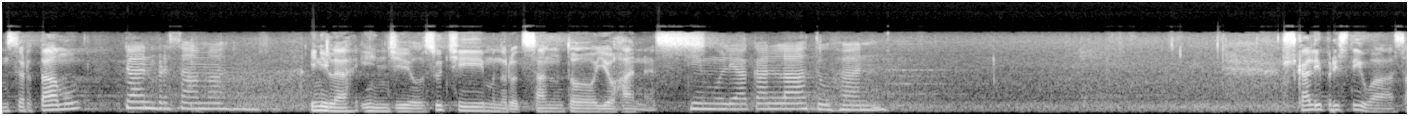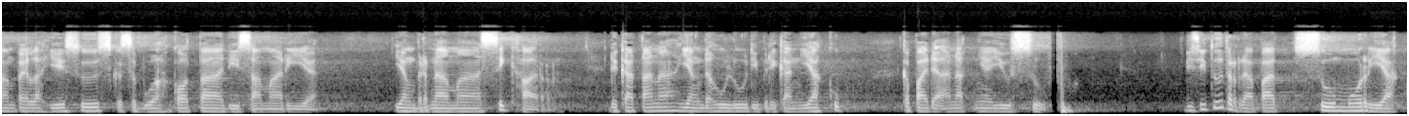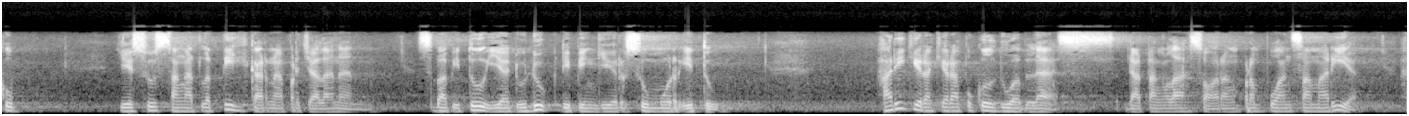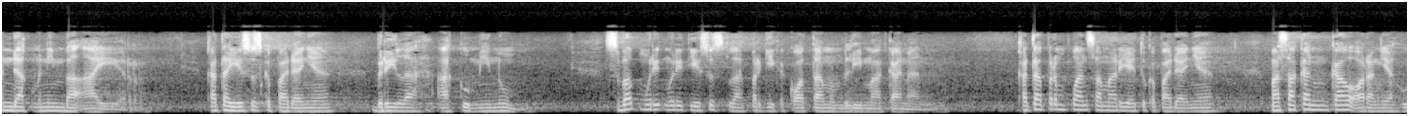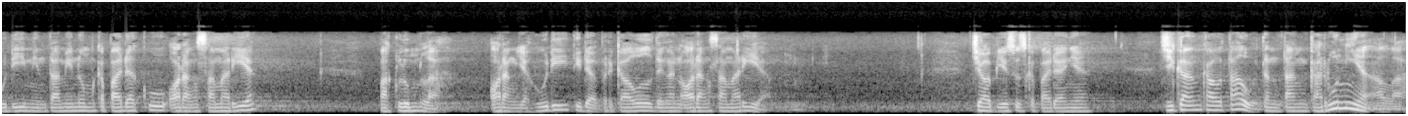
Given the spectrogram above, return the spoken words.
Tuhan sertamu. dan bersama Inilah Injil suci menurut Santo Yohanes. dimuliakanlah Tuhan. Sekali peristiwa sampailah Yesus ke sebuah kota di Samaria yang bernama Sikhar, dekat tanah yang dahulu diberikan Yakub kepada anaknya Yusuf. Di situ terdapat sumur Yakub. Yesus sangat letih karena perjalanan. Sebab itu ia duduk di pinggir sumur itu. Hari kira-kira pukul 12, datanglah seorang perempuan Samaria hendak menimba air. Kata Yesus kepadanya, "Berilah aku minum." Sebab murid-murid Yesus telah pergi ke kota membeli makanan. Kata perempuan Samaria itu kepadanya, "Masakan engkau orang Yahudi minta minum kepadaku orang Samaria?" Maklumlah, orang Yahudi tidak bergaul dengan orang Samaria. Jawab Yesus kepadanya, "Jika engkau tahu tentang karunia Allah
